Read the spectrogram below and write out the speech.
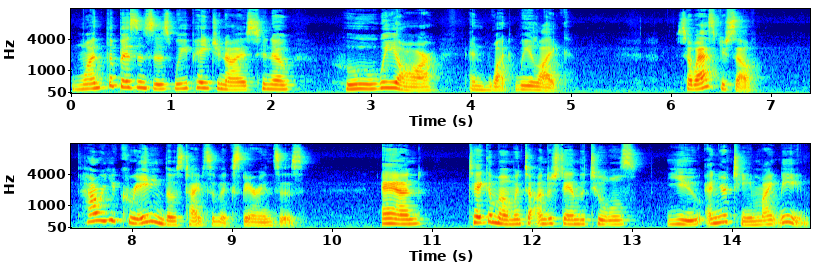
want the businesses we patronize to know who we are and what we like. So ask yourself how are you creating those types of experiences? And take a moment to understand the tools you and your team might need.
